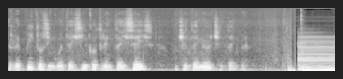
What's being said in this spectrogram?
Repito, 5536-8989.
